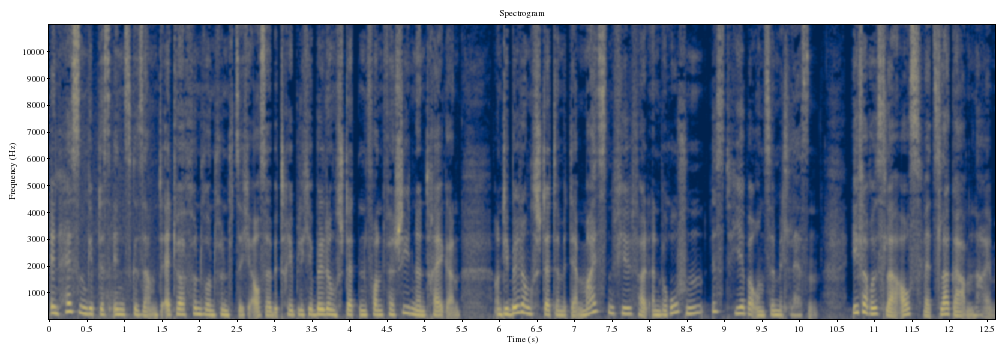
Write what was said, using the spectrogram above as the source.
In Hessen gibt es insgesamt etwa 55 außerbetriebliche Bildungsstätten von verschiedenen Trägern. Und die Bildungsstätte mit der meisten Vielfalt an Berufen ist hier bei uns in Mittelhessen. Eva Rösler aus Wetzlar-Gabenheim.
